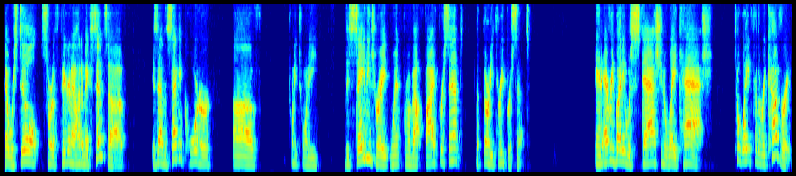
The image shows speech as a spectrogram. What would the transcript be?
that we're still sort of figuring out how to make sense of is that in the second quarter of 2020, the savings rate went from about 5% to 33%. And everybody was stashing away cash to wait for the recovery.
